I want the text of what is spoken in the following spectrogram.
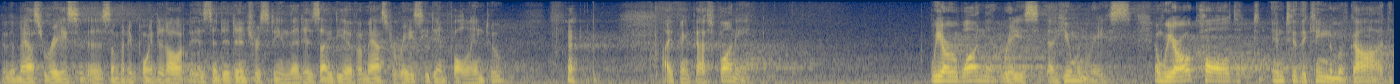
And the master race, as somebody pointed out, isn't it interesting that his idea of a master race he didn't fall into? I think that's funny. We are one race, a human race, and we are all called into the kingdom of God.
